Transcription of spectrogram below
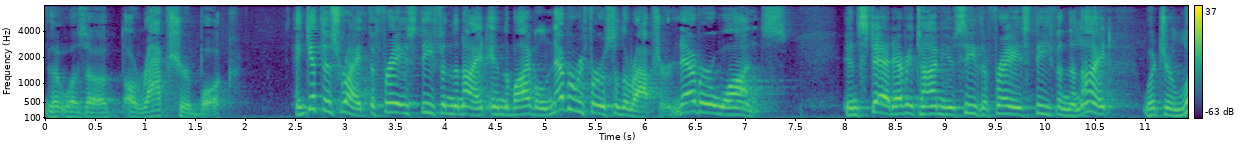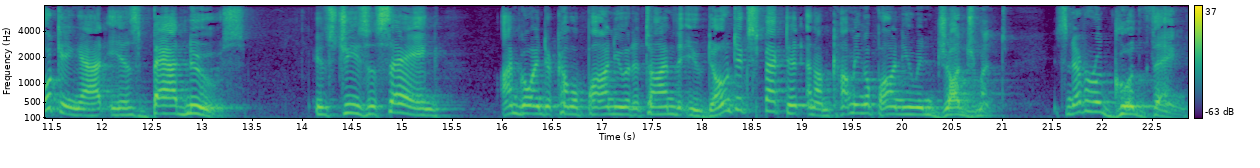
that was a, a rapture book. And get this right the phrase thief in the night in the Bible never refers to the rapture, never once. Instead, every time you see the phrase thief in the night, what you're looking at is bad news. It's Jesus saying, I'm going to come upon you at a time that you don't expect it, and I'm coming upon you in judgment. It's never a good thing.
